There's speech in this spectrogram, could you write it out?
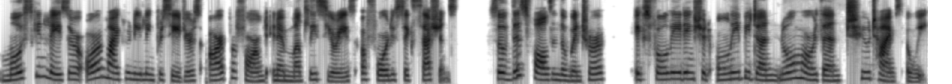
Most skin laser or microneedling procedures are performed in a monthly series of four to six sessions. So if this falls in the winter, exfoliating should only be done no more than two times a week.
